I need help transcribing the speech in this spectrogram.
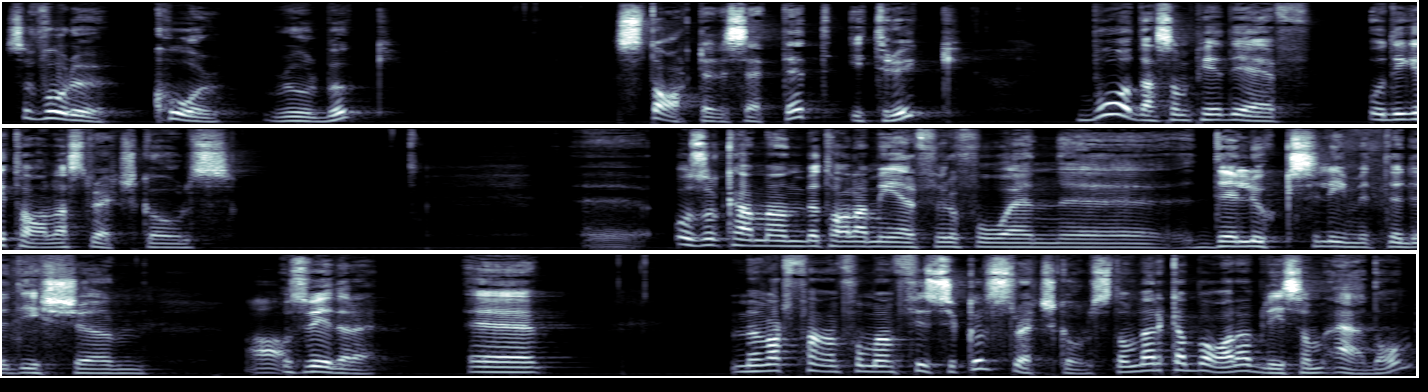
så får du Core Rulebook, startersättet i tryck, båda som pdf och digitala stretch goals. Eh, och så kan man betala mer för att få en eh, deluxe limited edition Ja. och så vidare. Eh, men vart fan får man physical stretch goals? De verkar bara bli som add-on.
